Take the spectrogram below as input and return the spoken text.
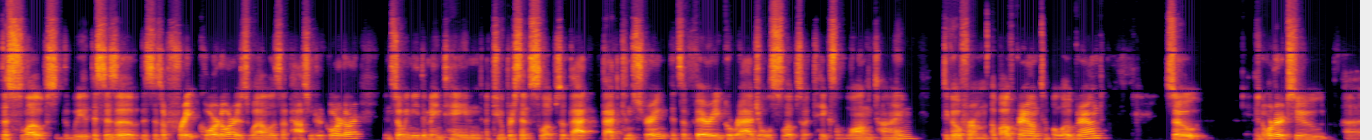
the slopes. We this is a this is a freight corridor as well as a passenger corridor, and so we need to maintain a two percent slope. So that that constraint, it's a very gradual slope, so it takes a long time to go from above ground to below ground. So, in order to uh,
